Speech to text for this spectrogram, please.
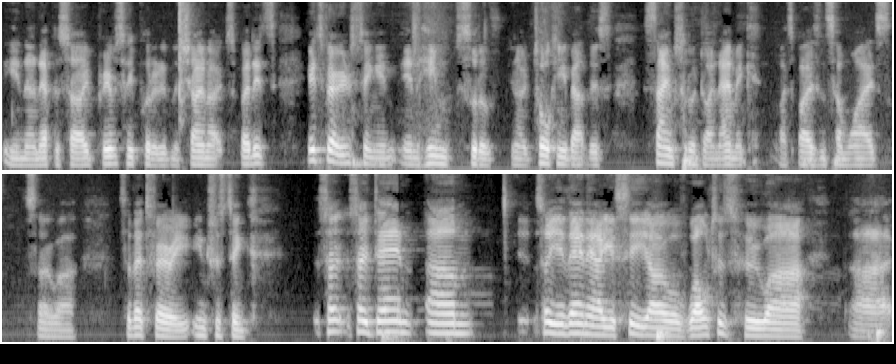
in an episode previously. Put it in the show notes, but it's it's very interesting in, in him sort of you know talking about this same sort of dynamic, I suppose, in some ways. So uh, so that's very interesting. So so Dan, um, so you're there now. You're CEO of Wolters, who are uh,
